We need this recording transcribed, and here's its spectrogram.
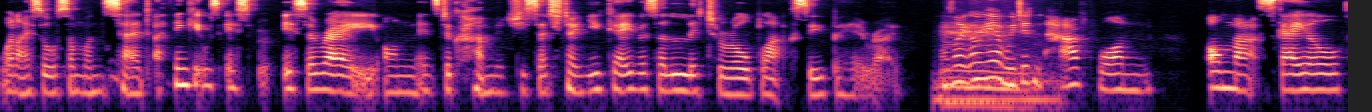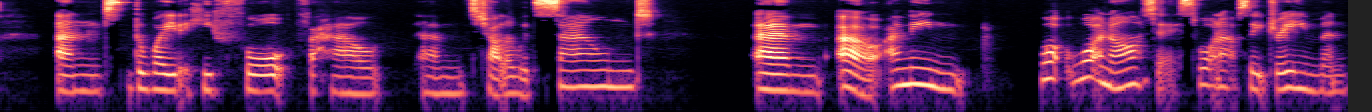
when I saw someone said, I think it was Is- Issa Rae on Instagram, and she said, you know, you gave us a literal black superhero. I was like, oh yeah, we didn't Mm. have one on that scale, and the way that he fought for how um, T'Challa would sound. Um, oh, I mean, what what an artist! What an absolute dream! And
